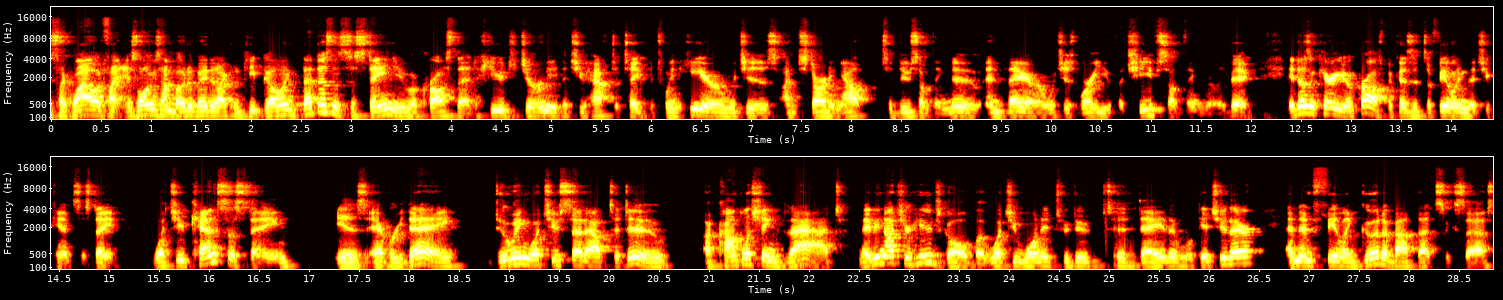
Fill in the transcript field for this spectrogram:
it's like wow if i as long as i'm motivated i can keep going. That doesn't sustain you across that huge journey that you have to take between here which is i'm starting out to do something new and there which is where you've achieved something really big. It doesn't carry you across because it's a feeling that you can't sustain. What you can sustain is every day doing what you set out to do accomplishing that maybe not your huge goal but what you wanted to do today that will get you there and then feeling good about that success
